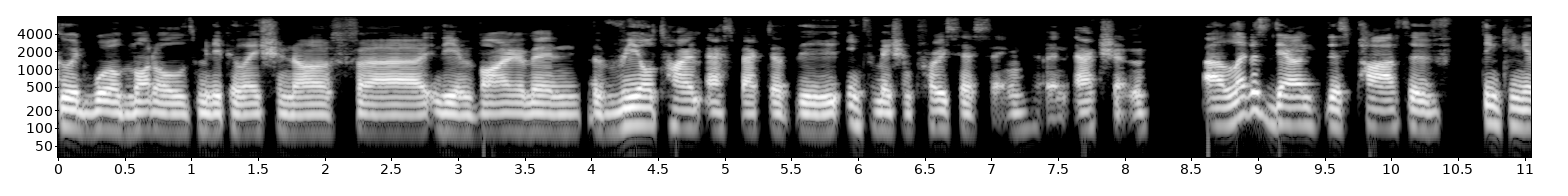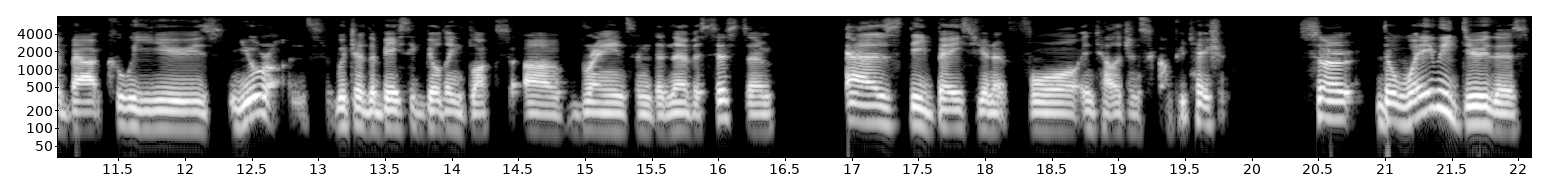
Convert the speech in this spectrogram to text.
good world models, manipulation of uh, the environment, the real time aspect of the information processing and action uh, led us down this path of thinking about could we use neurons, which are the basic building blocks of brains and the nervous system, as the base unit for intelligence computation. So the way we do this,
